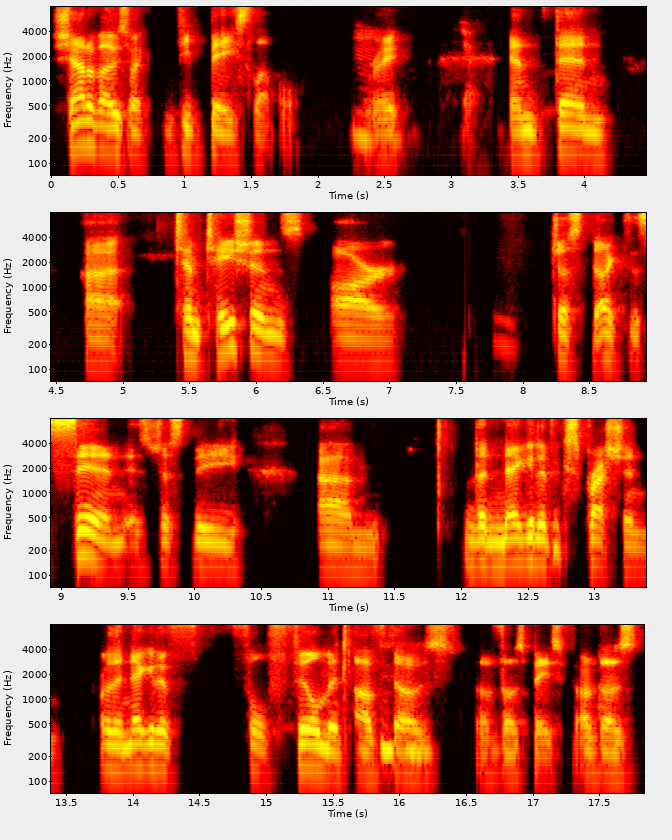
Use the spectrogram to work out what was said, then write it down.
shadow values are like the base level mm-hmm. right yeah. and then uh temptations are just like the sin is just the um, the negative expression or the negative fulfillment of mm-hmm. those of those base of those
